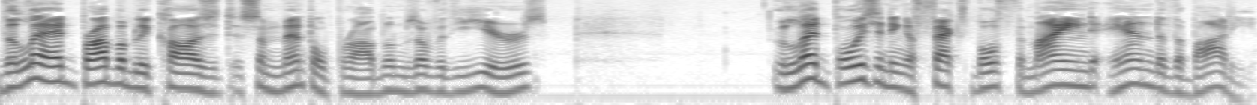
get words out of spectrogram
The lead probably caused some mental problems over the years. Lead poisoning affects both the mind and of the body.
